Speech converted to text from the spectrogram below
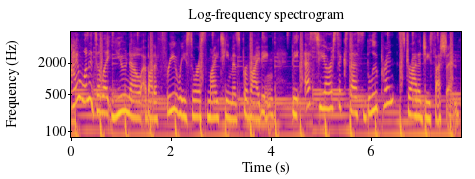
I wanted to let you know about a free resource my team is providing the STR Success Blueprint Strategy Session.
